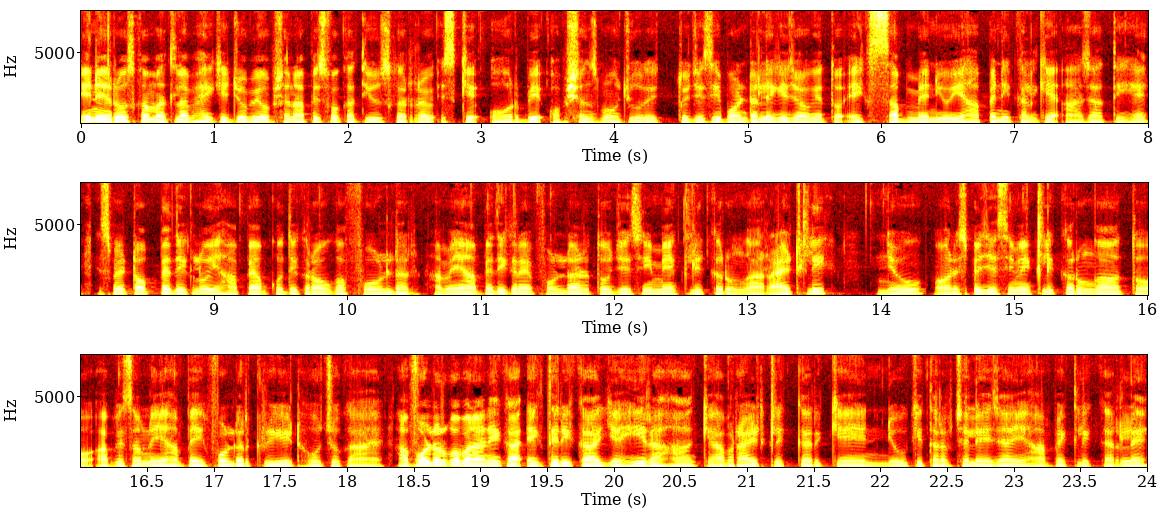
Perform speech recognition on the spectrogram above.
इन एरोज का मतलब है कि जो भी ऑप्शन आप इस वक्त यूज़ कर रहे हो, इसके और भी ऑप्शन मौजूद है। तो जैसे पॉइंटर लेके जाओगे तो एक सब मेन्यू यहाँ पे निकल के आ जाती है। इसमें टॉप पे देख लो, यहाँ पे आपको दिख रहा होगा फोल्डर हमें यहाँ पे दिख रहा है फोल्डर तो जैसे ही मैं क्लिक करूँगा राइट क्लिक न्यू और इस पर जैसे मैं क्लिक करूँगा तो आपके सामने यहाँ पे एक फोल्डर क्रिएट हो चुका है। अब फोल्डर को बनाने का एक तरीका यही रहा कि आप राइट क्लिक करके न्यू की तरफ़ चले जाए, यहाँ पे क्लिक कर ले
